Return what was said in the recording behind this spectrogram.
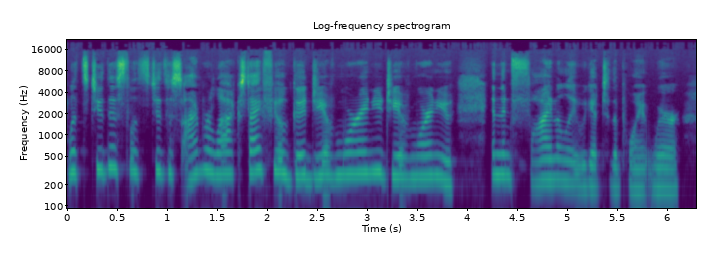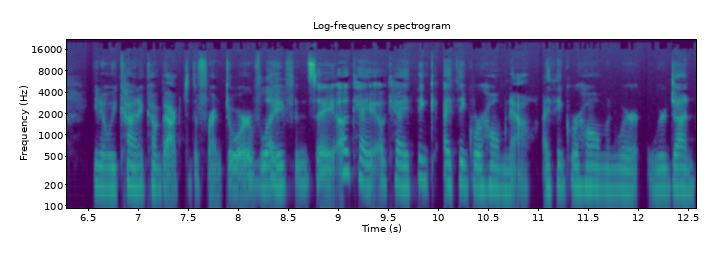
let's do this. Let's do this. I'm relaxed. I feel good. Do you have more in you? Do you have more in you? And then finally we get to the point where, you know, we kind of come back to the front door of life and say, okay, okay, I think, I think we're home now. I think we're home and we're, we're done.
